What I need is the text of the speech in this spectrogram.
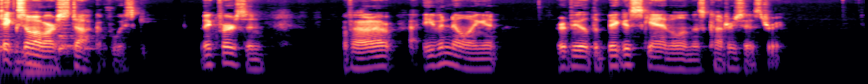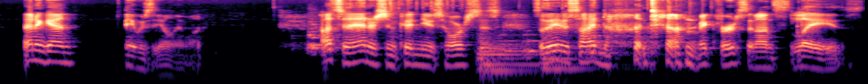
Take some of our stock of whiskey. McPherson, without even knowing it, revealed the biggest scandal in this country's history. Then again, it was the only one. Hudson Anderson couldn't use horses, so they decided to hunt down McPherson on sleighs.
